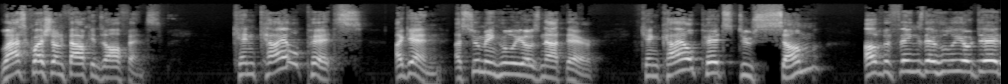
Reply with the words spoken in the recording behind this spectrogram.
Last question on Falcons offense. Can Kyle Pitts, again, assuming Julio's not there, can Kyle Pitts do some of the things that Julio did,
